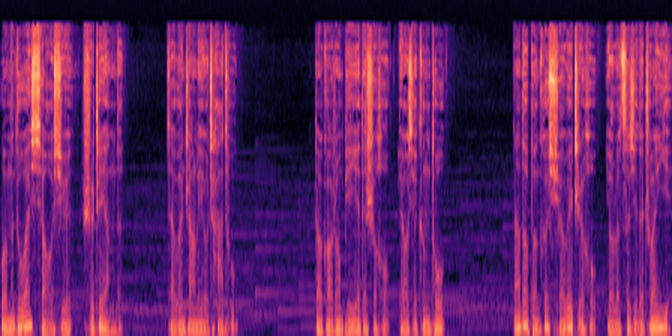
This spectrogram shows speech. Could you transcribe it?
我们读完小学是这样的，在文章里有插图；到高中毕业的时候了解更多，拿到本科学位之后有了自己的专业，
